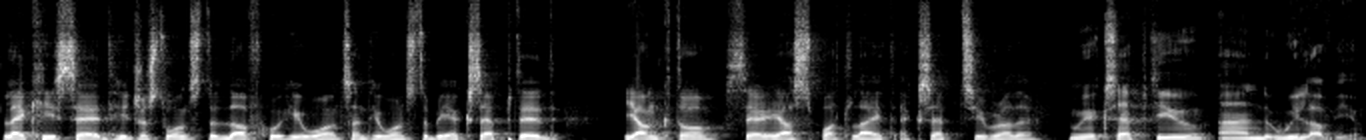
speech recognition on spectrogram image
Like he said, he just wants to love who he wants and he wants to be accepted Jankto, Serie A Spotlight accepts you, brother. We accept you and we love you.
